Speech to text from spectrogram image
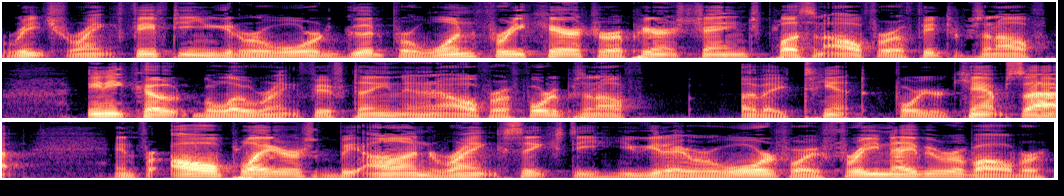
Reach rank 50 and you get a reward good for one free character appearance change plus an offer of 50% off any coat below rank 15 and an offer of 40% off of a tent for your campsite. And for all players beyond rank 60, you get a reward for a free Navy revolver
